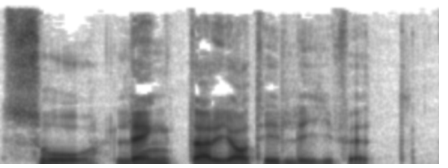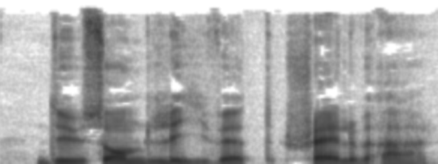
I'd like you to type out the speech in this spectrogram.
så längtar jag till livet, du som livet själv är.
